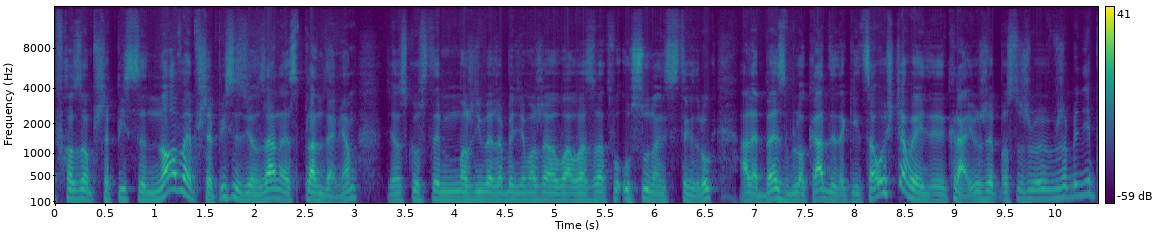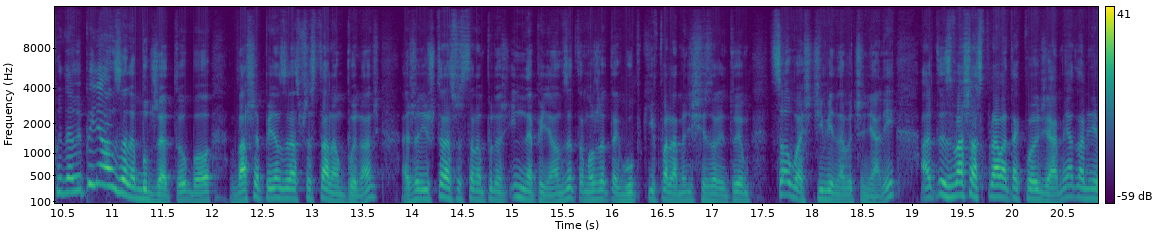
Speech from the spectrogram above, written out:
wchodzą przepisy nowe, przepisy związane z pandemią. W związku z tym możliwe, że będzie można was łatwo usunąć z tych dróg, ale bez blokady takiej całościowej y, kraju, że po prostu, żeby, żeby nie płynęły pieniądze do budżetu, bo wasze pieniądze teraz przestaną płynąć, a jeżeli już teraz przestaną płynąć inne pieniądze, to może te głupki w parlamencie się zorientują, co właściwie nawyczyniali, ale to jest wasza sprawa, tak powiedziałem. Ja tam nie,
